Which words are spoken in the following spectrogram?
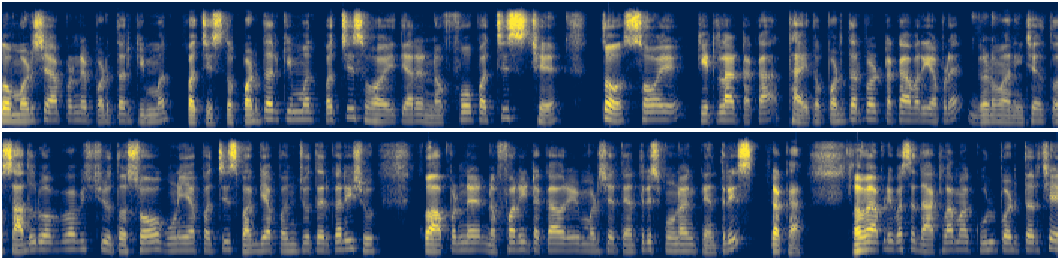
તો મળશે આપણને પડતર કિંમત પચીસ. તો પડતર કિંમત પચીસ હોય ત્યારે નફો પચીસ છે. તો સો એ કેટલા ટકા થાય? તો પડતર પર ટકાવારી આપણે ગણવાની છે. તો સાદું રૂપ આપીશું તો સો ગુણ્યા પચીસ ભાગ્યા પંચોતેર કરીશું. તો આપણને નફાની ટકાવારી મળશે તેત્રીસ પૂર્ણાંક તેત્રીસ ટકા. હવે આપણી પાસે દાખલામાં કુલ પડતર છે.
